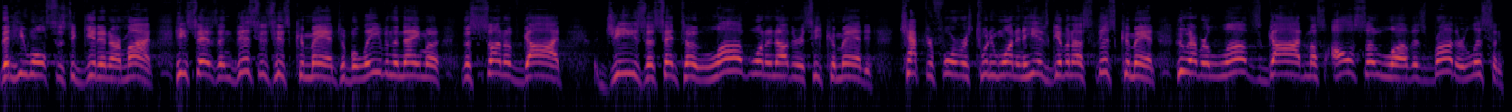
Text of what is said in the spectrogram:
that he wants us to get in our mind. He says, and this is his command to believe in the name of the Son of God, Jesus, and to love one another as he commanded. Chapter 4, verse 21, and he has given us this command whoever loves God must also love his brother. Listen,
